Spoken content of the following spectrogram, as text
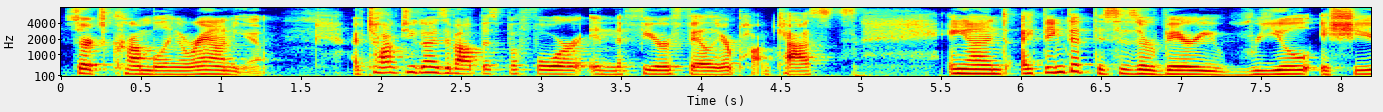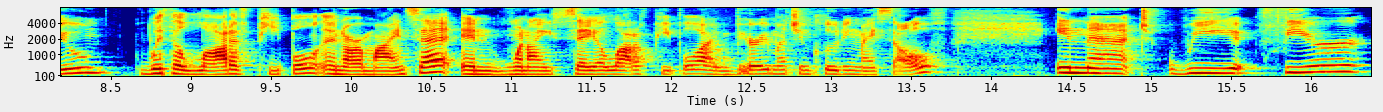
starts crumbling around you. I've talked to you guys about this before in the Fear of Failure podcasts. And I think that this is a very real issue with a lot of people in our mindset. And when I say a lot of people, I'm very much including myself, in that we fear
